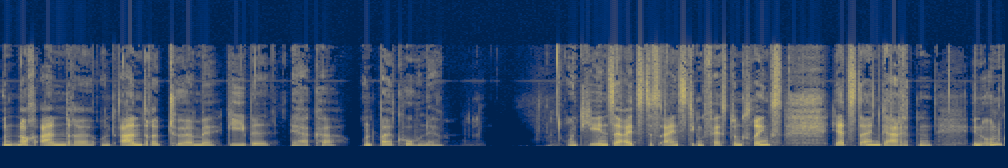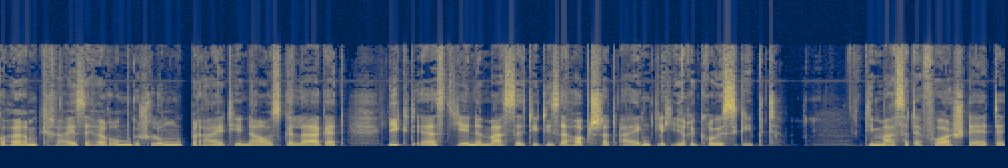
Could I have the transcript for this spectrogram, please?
und noch andere und andere Türme, Giebel, Erker und Balkone. Und jenseits des einstigen Festungsrings jetzt ein Garten, in ungeheurem Kreise herumgeschlungen, breit hinausgelagert, liegt erst jene Masse, die dieser Hauptstadt eigentlich ihre Größe gibt. Die Masse der Vorstädte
